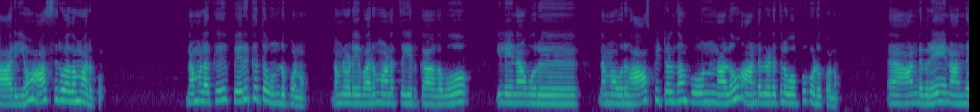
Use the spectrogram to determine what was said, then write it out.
காரியம் ஆசீர்வாதமாக இருக்கும். நம்மளுக்கு பெருக்கத்தை உண்டு பண்ணும். நம்மளுடைய வருமானத்திற்காகவோ இல்லைன்னா ஒரு நம்ம ஒரு ஹாஸ்பிட்டல் தான் போகணுன்னாலும் ஆண்டவர் இடத்துல ஒப்பு கொடுக்கணும். ஆண்டவரே நான் அந்த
